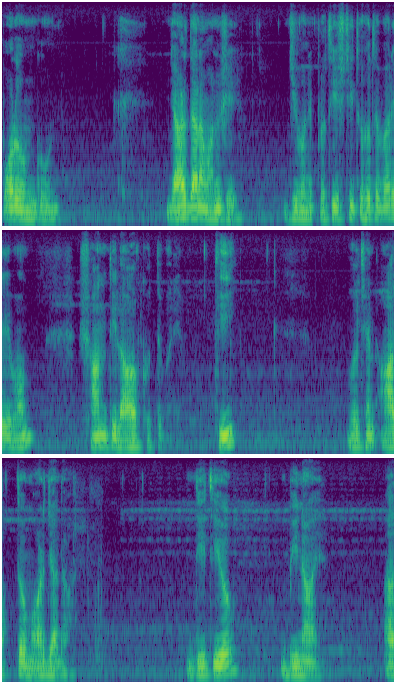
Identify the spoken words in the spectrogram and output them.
পরম গুণ, যার দ্বারা মানুষে জীবনে প্রতিষ্ঠিত হতে পারে এবং শান্তি লাভ করতে পারে। কি? বলছেন আত্মমর্যাদা। দ্বিতীয়, বিনয়। আর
